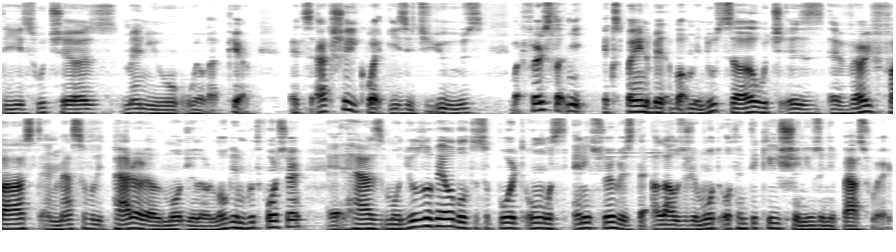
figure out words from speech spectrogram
the switches menu will appear. It's actually quite easy to use but first let me explain a bit about Medusa, which is a very fast and massively parallel modular login brute forcer. It has modules available to support almost any service that allows remote authentication using a password,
